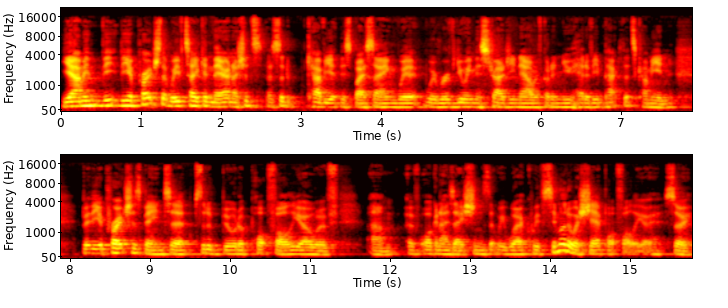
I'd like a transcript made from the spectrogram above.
Yeah, I mean, the, the approach that we've taken there, and I should sort of caveat this by saying we're, we're reviewing this strategy now. We've got a new head of impact that's come in. But the approach has been to sort of build a portfolio of um, of organizations that we work with, similar to a share portfolio. So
